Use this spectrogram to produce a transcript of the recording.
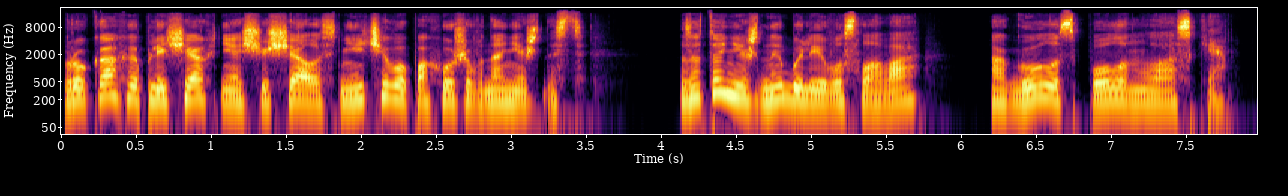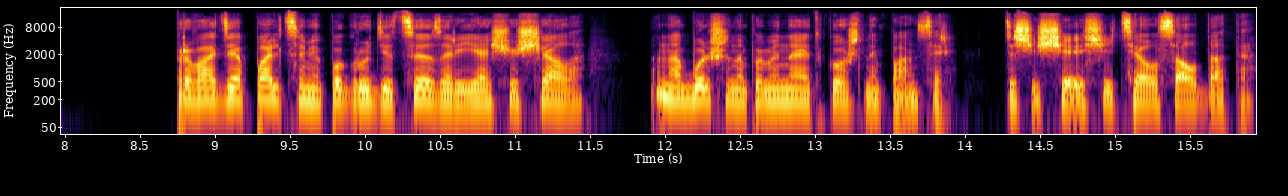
в руках и плечах не ощущалось ничего похожего на нежность. Зато нежны были его слова, а голос полон ласки. Проводя пальцами по груди Цезаря, я ощущала, она больше напоминает кожный панцирь, защищающий тело солдата,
